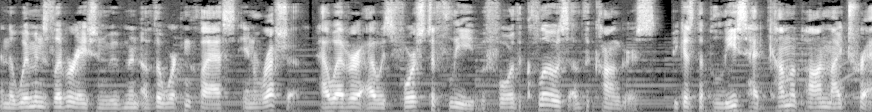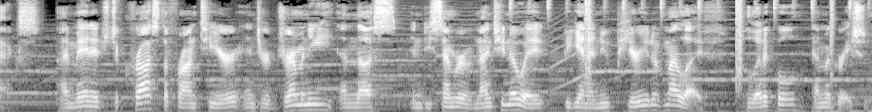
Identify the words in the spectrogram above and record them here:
and the women's liberation movement of the working class in Russia. However, I was forced to flee before the close of the Congress because the police had come upon my tracks. I managed to cross the frontier, enter Germany, and thus, in December of 1908, began a new period of my life political emigration.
